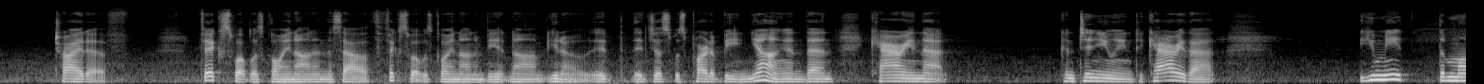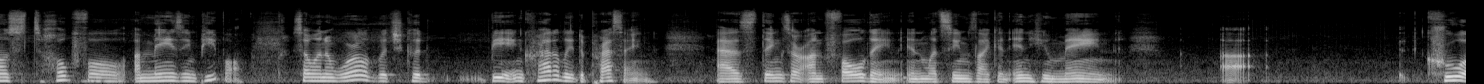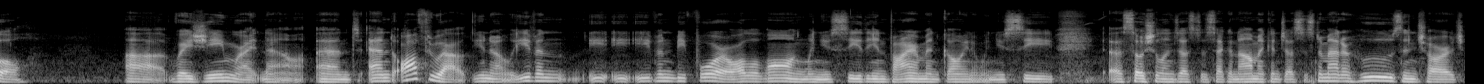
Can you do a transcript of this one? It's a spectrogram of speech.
try to f- fix what was going on in the South, fix what was going on in Vietnam. You know, it it just was part of being young and then carrying that, continuing to carry that. You meet the most hopeful, amazing people. So in a world which could be incredibly depressing as things are unfolding in what seems like an inhumane, uh, cruel uh, regime right now, and and all throughout, you know, even e- even before, all along, when you see the environment going, and when you see uh, social injustice, economic injustice, no matter who's in charge,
